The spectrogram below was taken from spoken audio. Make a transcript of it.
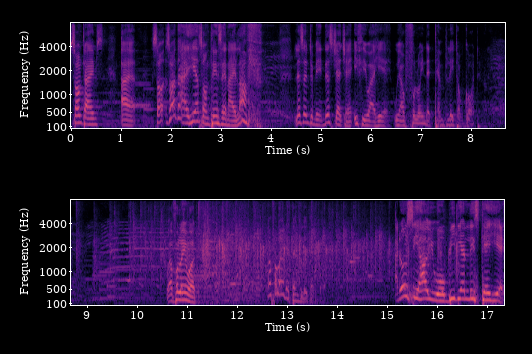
Sometimes I so, sometimes I hear some things and I laugh. Listen to me. This church, eh, if you are here, we are following the template of God. We are following what? We are following the template of God. I don't see how you obediently stay here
